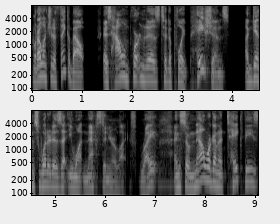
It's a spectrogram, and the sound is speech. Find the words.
What I want you to think about is how important it is to deploy patience against what it is that you want next in your life, right? And so now we're going to take these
